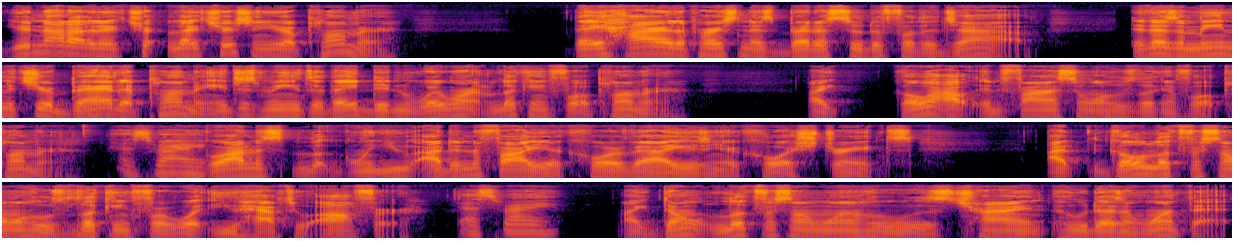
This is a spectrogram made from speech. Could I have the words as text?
you're not an electri- electrician you're a plumber they hire the person that's better suited for the job. That doesn't mean that you're bad at plumbing. It just means that they didn't we weren't looking for a plumber. Like go out and find someone who's looking for a plumber. That's right. Go out and look when you identify your core values and your core strengths. I go look for someone who's looking for what you have to offer. That's right. Like don't look for someone who's trying who doesn't want that.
